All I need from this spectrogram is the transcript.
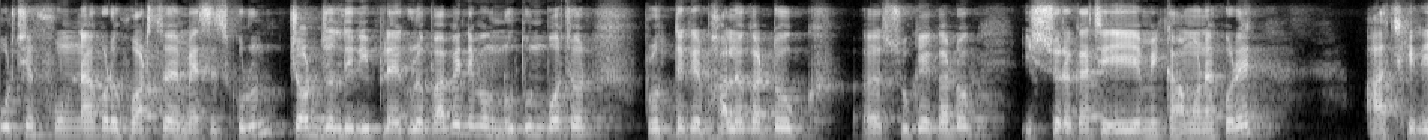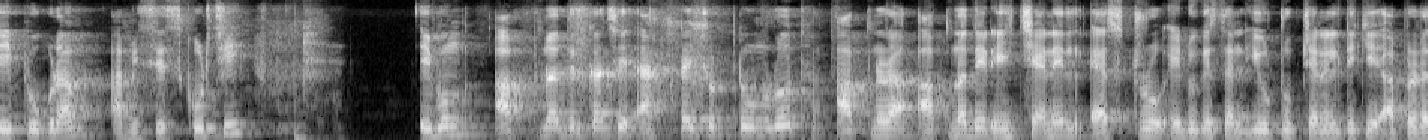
করছেন, ফোন না করে হোয়াটসঅ্যাপে মেসেজ করুন, চট জলদি রিপ্লাইগুলো পাবেন এবং নতুন বছর প্রত্যেকের ভালো কাটুক সুখে কাটুক, ঈশ্বরের কাছে এই আমি কামনা করে আজকের এই প্রোগ্রাম আমি শেষ করছি। এবং আপনাদের কাছে একটাই ছোট্ট অনুরোধ, আপনারা আপনাদের এই চ্যানেল অ্যাস্ট্রো এডুকেশান ইউটিউব চ্যানেলটিকে আপনারা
